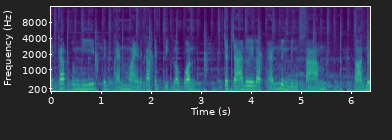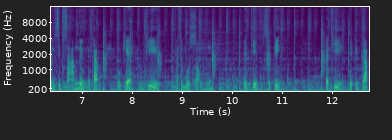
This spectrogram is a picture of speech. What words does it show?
นะครับ ตรงนี้เป็นแผนใหม่นะครับเทคนิคลองบอลจะจ๋าเลยละแผน 113อ่า113 1 นะครับ โอเคกลุ่มที่ตัสมูสรเป็นทีมสติงไปที่เป็นทีมครับ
